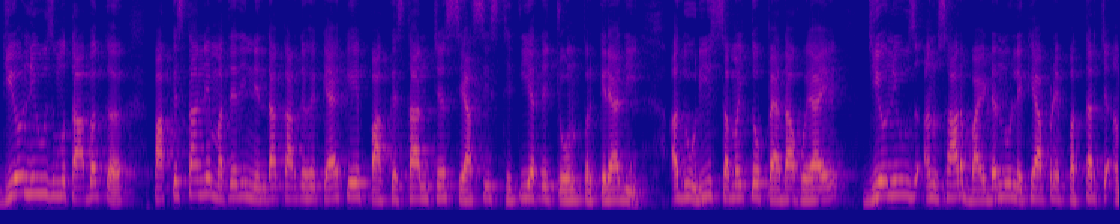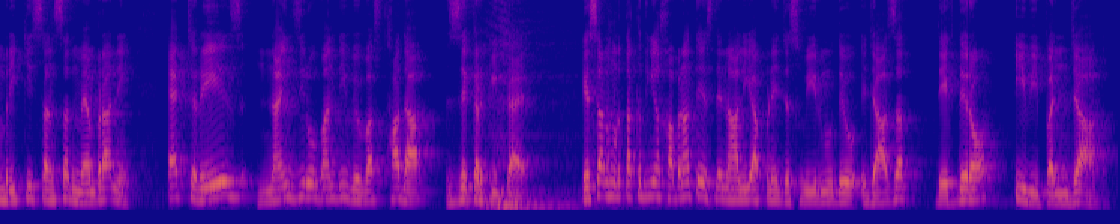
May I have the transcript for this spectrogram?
ਜੀਓ ਨਿਊਜ਼ ਮੁਤਾਬਕ ਪਾਕਿਸਤਾਨ ਨੇ ਮਤੇ ਦੀ ਨਿੰਦਾ ਕਰਦੇ ਹੋਏ ਕਿਹਾ ਕਿ ਪਾਕਿਸਤਾਨ 'ਚ ਸਿਆਸੀ ਸਥਿਤੀ ਅਤੇ ਚੋਣ ਪ੍ਰਕਿਰਿਆ ਦੀ ਅਧੂਰੀ ਸਮਝ ਤੋਂ ਪੈਦਾ ਹੋਇਆ ਹੈ ਜੀਓ ਨਿਊਜ਼ ਅਨੁਸਾਰ ਬਾਈਡਨ ਨੂੰ ਲਿਖੇ ਆਪਣੇ ਪੱਤਰ 'ਚ ਅਮਰੀਕੀ ਸੰਸਦ ਮੈਂਬਰਾਂ ਨੇ ਐਚ ਰੇਜ਼ 901 ਦੀ ਵਿਵਸਥਾ ਦਾ ਜ਼ਿਕਰ ਕੀਤਾ ਹੈ। ਇਹ ਸਨ ਹੁਣ ਤੱਕ ਦੀਆਂ ਖਬਰਾਂ ਤੇ ਇਸ ਦੇ ਨਾਲ ਹੀ ਆਪਣੇ ਜਸਵੀਰ ਨੂੰ ਦਿਓ ਇਜਾਜ਼ਤ। ਦੇਖਦੇ ਰਹੋ ਟੀਵੀ ਪੰਜਾਬ।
